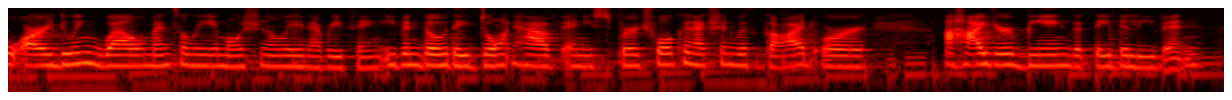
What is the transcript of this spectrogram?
who are doing well mentally, emotionally, and everything, even though they don't have any spiritual connection with God or a higher being that they believe in.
